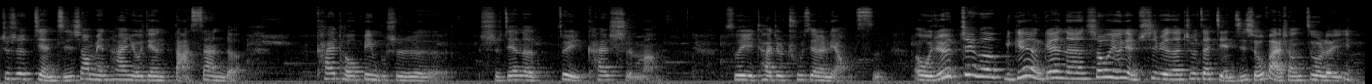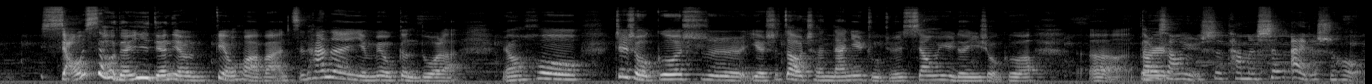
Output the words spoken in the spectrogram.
就是剪辑上面它有点打散的，开头并不是时间的最开始嘛，所以它就出现了两次。呃，我觉得这个 Begin Again 呢，稍微有点区别呢，就是在剪辑手法上做了一小小的一点点变化吧，其他的也没有更多了。然后这首歌是也是造成男女主角相遇的一首歌，呃，当相遇是他们深爱的时候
